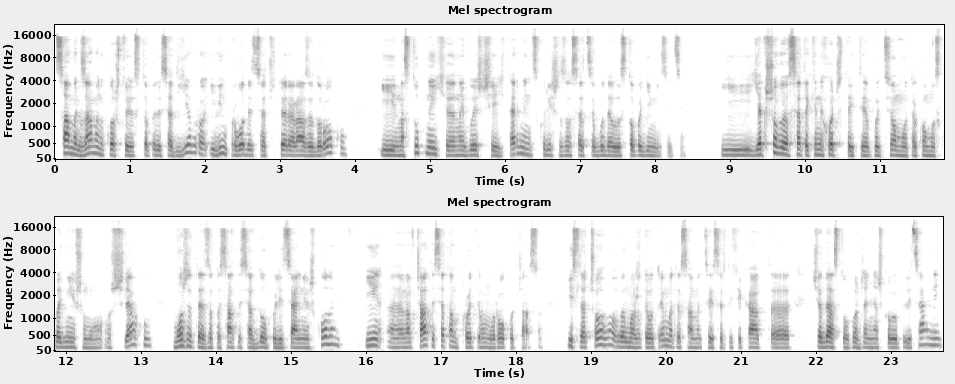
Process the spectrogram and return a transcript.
Сам екзамен коштує 150 євро і він проводиться 4 рази до року. І наступний найближчий термін, скоріше за все, це буде листопаді місяці. І якщо ви все-таки не хочете йти по цьому такому складнішому шляху, можете записатися до поліціальної школи і е, навчатися там протягом року часу. Після чого ви можете отримати саме цей сертифікат щоденного окончання школи поліціальної,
